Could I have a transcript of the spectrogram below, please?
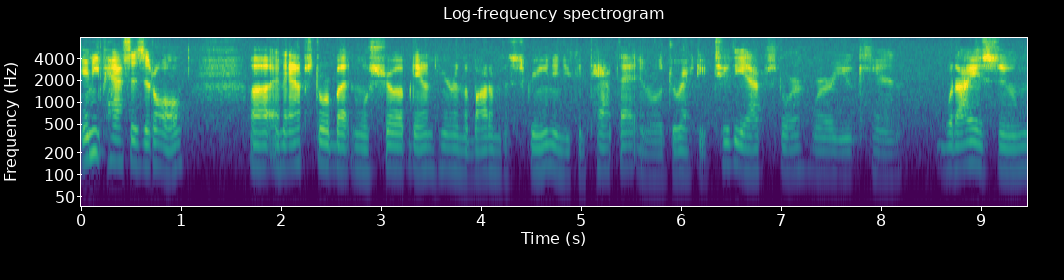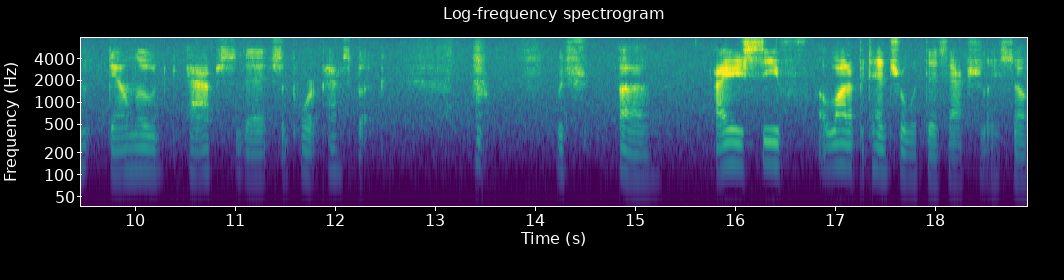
any passes at all, uh, an App Store button will show up down here on the bottom of the screen and you can tap that and it will direct you to the App Store where you can what I assume, download apps that support Passbook. Which, uh, I see a lot of potential with this actually, so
